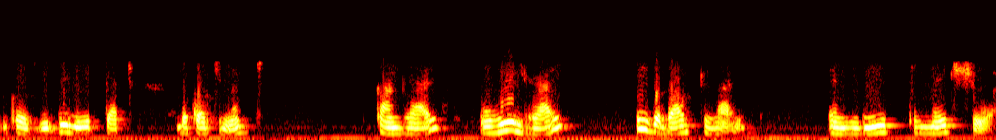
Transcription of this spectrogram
because we believe that the continent can rise, will rise, is about to rise, and we need to make sure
